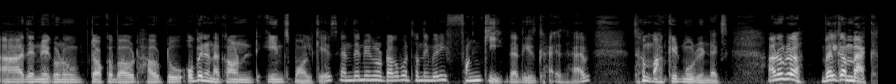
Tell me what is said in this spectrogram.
Uh, then we're going to talk about how to open an account in small case. And then we're going to talk about something very funky that these guys have the market mood index. Anugrah, welcome back.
